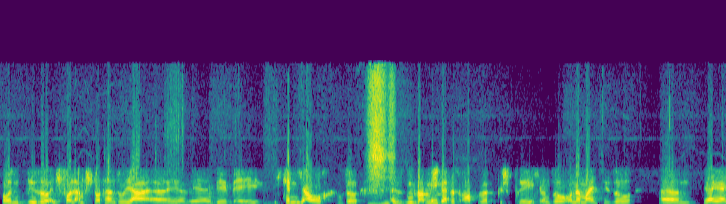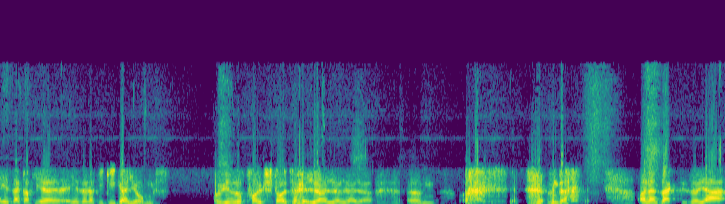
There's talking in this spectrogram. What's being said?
Und wir so, ich voll am Stottern, so, ja, äh, äh, äh, ich kenne dich auch. So. Also, war mega das Awkward-Gespräch und so. Und dann meint sie so, ähm, ja, ja, ihr seid doch hier, ihr seid doch die Giga-Jungs. Und wir so voll stolz, ja, ja, ja, ja. Ähm, und, dann, und dann sagt sie so, ja,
